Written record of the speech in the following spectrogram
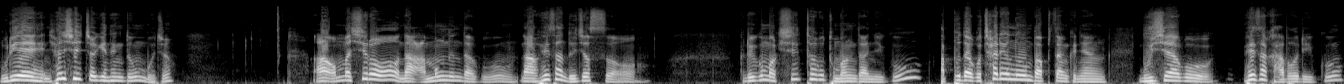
우리의 현실적인 행동은 뭐죠? 아, 엄마 싫어. 나 안 먹는다고. 나 회사 늦었어. 그리고 막 싫다고 도망 다니고, 바쁘다고 차려놓은 밥상 그냥 무시하고 회사 가버리고,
